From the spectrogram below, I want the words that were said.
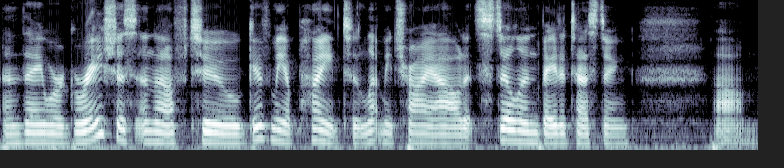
and they were gracious enough to give me a pint to let me try out. It's still in beta testing. Um,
